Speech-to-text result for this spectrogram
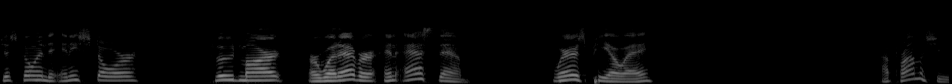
Just go into any store, food mart, or whatever, and ask them, "Where's POA?" I promise you,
